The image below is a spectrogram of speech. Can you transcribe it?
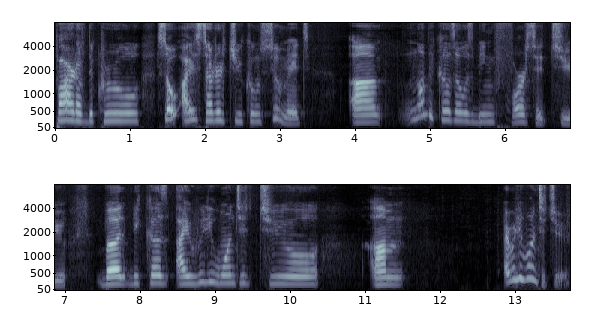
part of the crew, so I started to consume it. Um, not because I was being forced to, but because I really wanted to. Um, I really wanted to.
